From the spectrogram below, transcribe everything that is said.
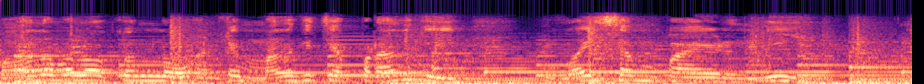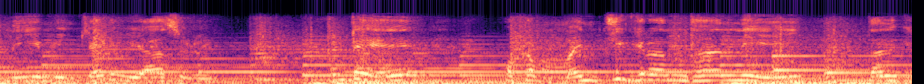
మానవలోకంలో అంటే మనకి చెప్పడానికి వైశంపాయుడిని నియమించాడు వ్యాసుడు. అంటే మంచి గ్రంథాన్ని దానికి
